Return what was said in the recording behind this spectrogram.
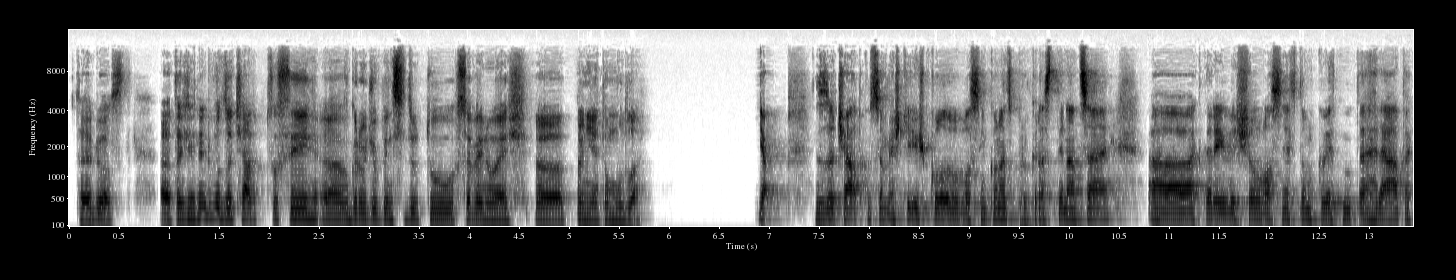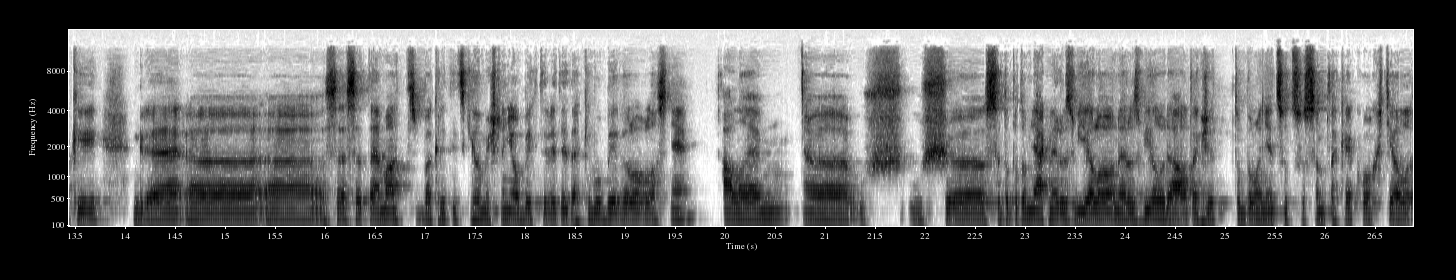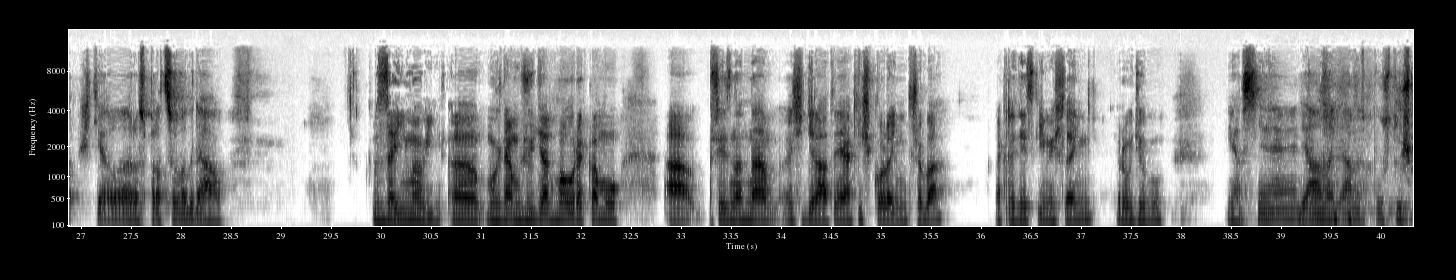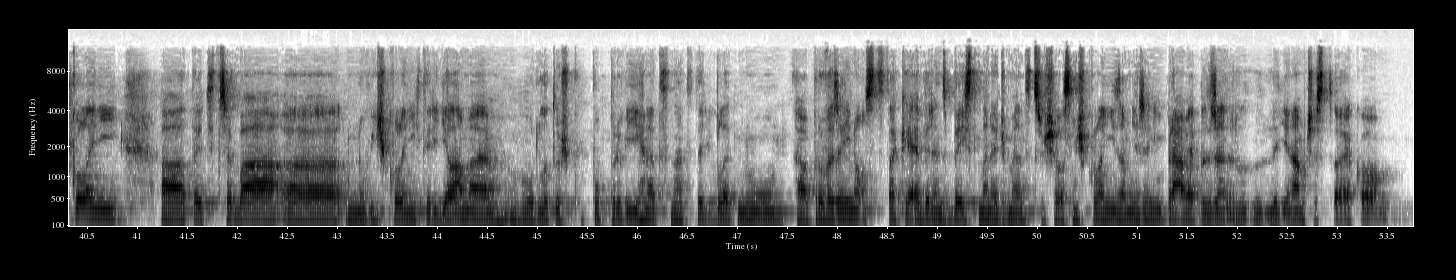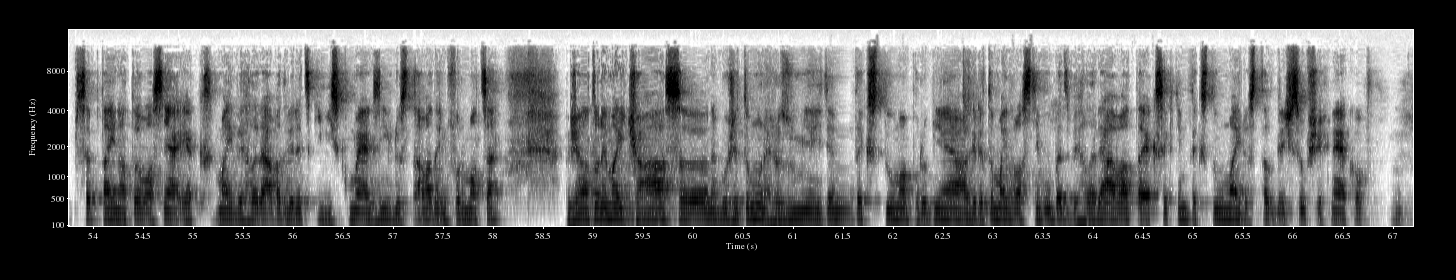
To je dost. Eh, takže hned od začátku, co si eh, v Grow Job Institutu se věnuješ eh, plně tomuhle? Jo, ze začátku jsem ještě i školil vlastně konec prokrastinace, který vyšel vlastně v tom květnu tehdy taky, kde se, se téma třeba kritického myšlení objektivity taky objevilo vlastně, ale uh, už, už se to potom nějak nerozvíjelo, nerozvíjelo dál, takže to bylo něco, co jsem tak jako chtěl, chtěl rozpracovat dál. Zajímavý. Uh, možná můžu dělat malou reklamu a přiznat nám, že děláte nějaké školení třeba? A kritické myšlení roadjobu? Jasně, děláme, děláme spoustu školení. A teď třeba uh, nový školení, který děláme od letošku poprvé hned, hned teď v lednu uh, pro veřejnost, tak je evidence-based management, což je vlastně školení zaměřený právě, protože lidi nám často jako se ptají na to vlastně, jak mají vyhledávat vědecký výzkumy, jak z nich dostávat informace že na to nemají čas, eh, nebo že tomu nerozumějí těm textům a podobně, a kde to mají vlastně vůbec vyhledávat a jak se k těm textům mají dostat, když jsou všechny jako,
